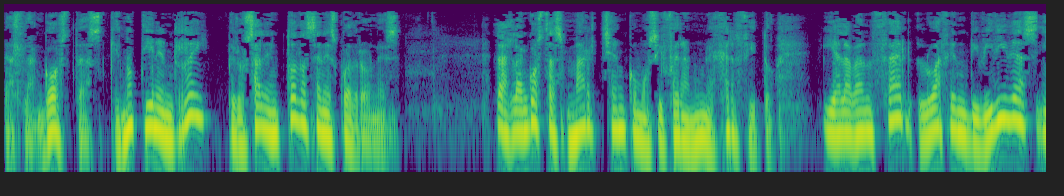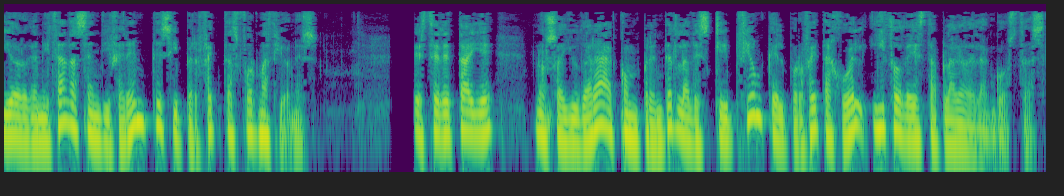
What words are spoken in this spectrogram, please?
Las langostas que no tienen rey pero salen todas en escuadrones. Las langostas marchan como si fueran un ejército, y al avanzar lo hacen divididas y organizadas en diferentes y perfectas formaciones. Este detalle nos ayudará a comprender la descripción que el profeta Joel hizo de esta plaga de langostas.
